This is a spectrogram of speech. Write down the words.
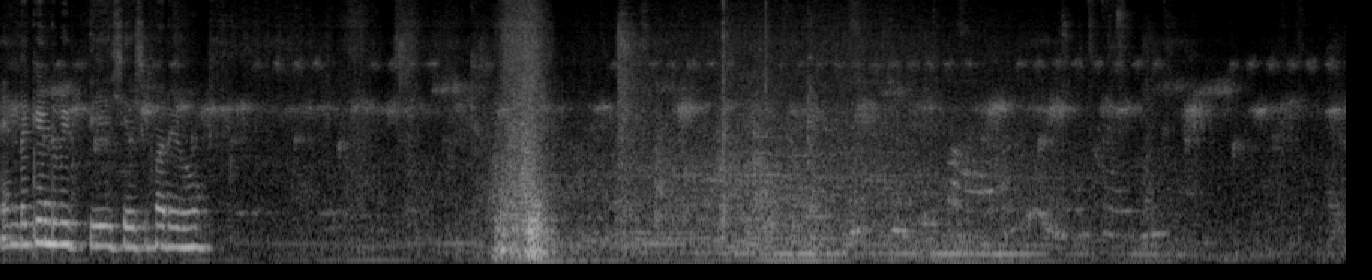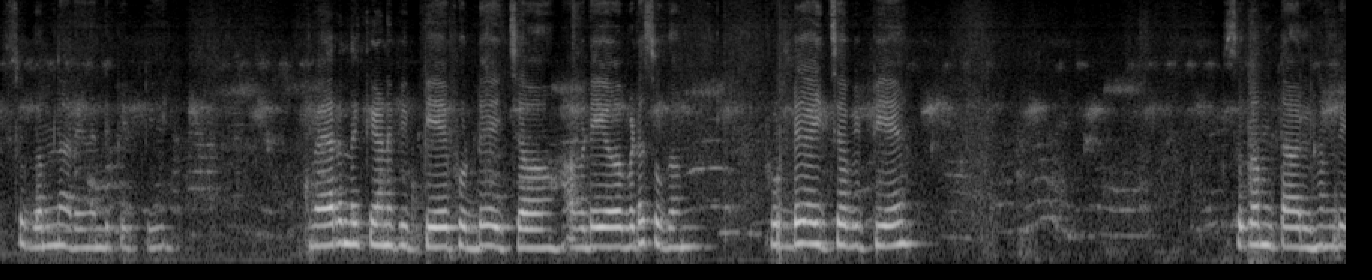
എന്തൊക്കെയുണ്ട് പിപ്പി വിശേഷം പറയൂ. സുഖം എന്ന് പറയുന്നുണ്ട് പിപ്പി വേറെന്തൊക്കെയാണ് പിപ്പിയെ ഫുഡ് കഴിച്ചോ? അവിടെയോ? ഇവിടെ സുഖം? ഫുഡ് കഴിച്ചോ പിപ്പിയെ സുഖം അൽഹംദി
